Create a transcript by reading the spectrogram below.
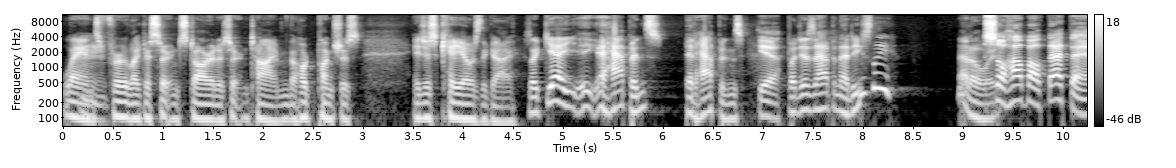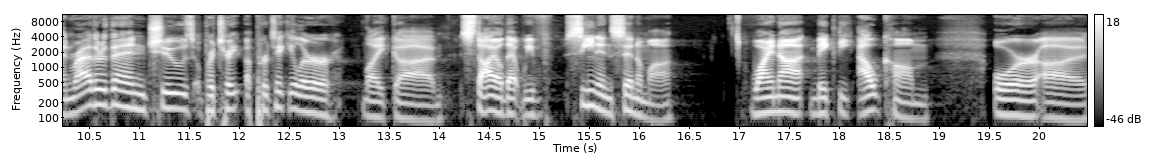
lands for like a certain star at a certain time. The hook punch just it just KOs the guy. It's like, yeah, it, happens. It happens. Yeah. But does it happen that easily? Not always. So how about that then? Rather than choose a, partic- a particular like uh, style that we've seen in cinema, why not make the outcome or uh,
